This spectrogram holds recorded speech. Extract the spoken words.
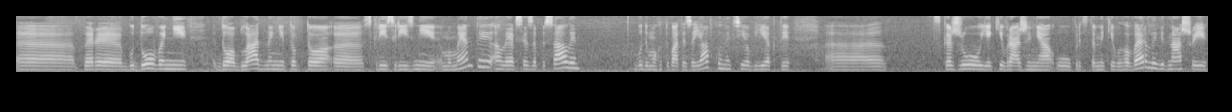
е, перебудовані. Дообладнані, тобто е, скрізь різні моменти, але все записали. Будемо готувати заявку на ці об'єкти. Е, Скажу, які враження у представників Говерли від нашої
